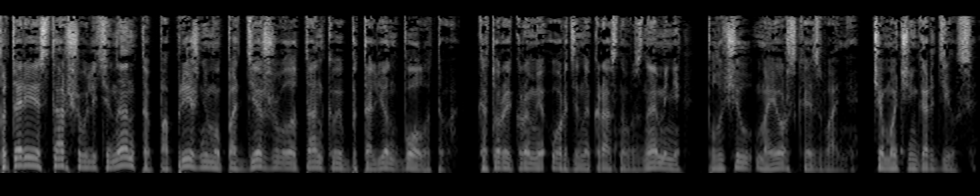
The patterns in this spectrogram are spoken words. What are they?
Батарея старшего лейтенанта по-прежнему поддерживала танковый батальон Болотова который, кроме ордена Красного Знамени, получил майорское звание, чем очень гордился.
